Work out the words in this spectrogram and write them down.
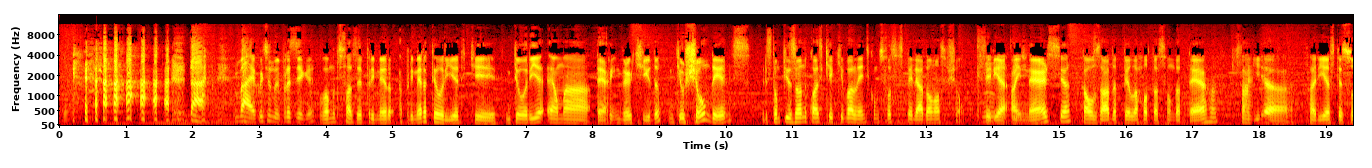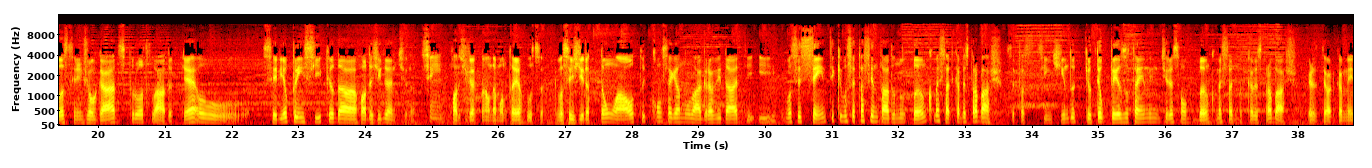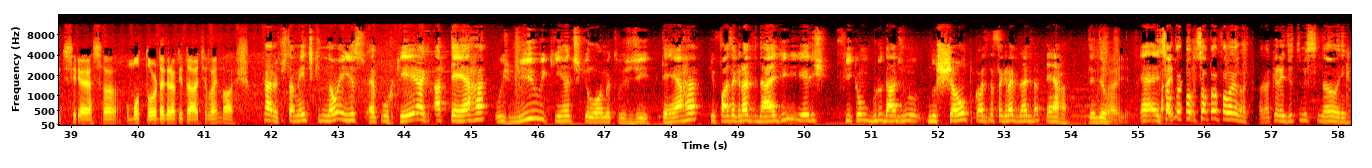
tá, vai, continue, prossiga. Vamos desfazer primeiro a primeira teoria de que, em teoria, é uma terra invertida, em que o chão deles eles estão pisando quase que equivalente, como se fosse espelhado ao nosso chão. Que seria a inércia causada pela rotação da Terra, que faria, faria as pessoas serem jogadas para o outro lado. Que é o, seria o princípio da roda gigante, né? Sim. Roda gigante não, da montanha russa. Você gira tão alto e consegue anular a gravidade e você sente que você está sentado no banco, mas está de cabeça para baixo. Você está sentindo que o teu peso está indo em direção ao banco, mas está de cabeça para baixo. Dizer, teoricamente seria essa o motor da gravidade lá embaixo. Cara, justamente que não é isso. É porque a, a Terra, os 1.500 quilômetros de terra, que faz a gravidade e eles ficam grudados no, no chão por causa dessa gravidade da Terra. Entendeu? Aí. É, só, Aí- pra, só pra falar um negócio. Eu não acredito nisso, não, hein?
